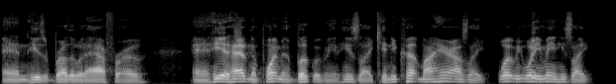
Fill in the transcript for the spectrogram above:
and he's a brother with afro. And he had had an appointment booked with me, and he's like, "Can you cut my hair?" I was like, "What? What do you mean?" He's like,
